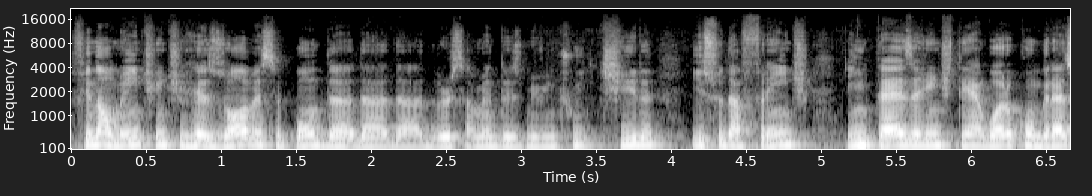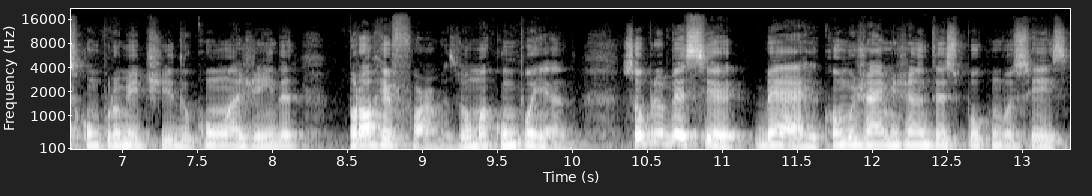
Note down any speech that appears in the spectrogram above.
finalmente, a gente resolve esse ponto da, da, da, do orçamento 2021 e tira isso da frente. Em tese, a gente tem agora o Congresso comprometido com a agenda pró-reformas. Vamos acompanhando. Sobre o BCBR, como o Jaime já antecipou com vocês,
